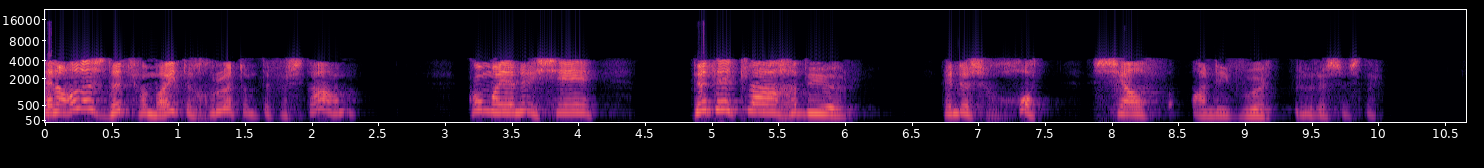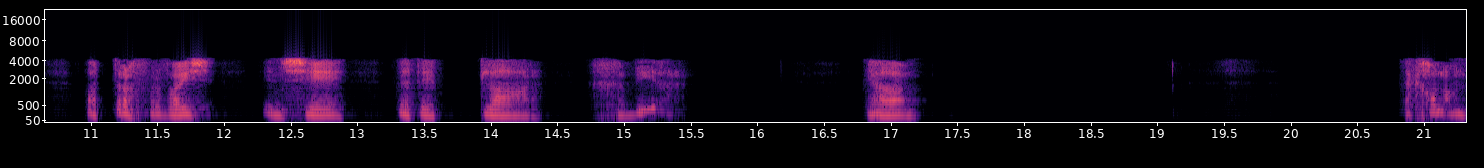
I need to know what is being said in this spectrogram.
En al is dit vir my te groot om te verstaan, kom hy en hy sê dit het klaar gebeur. En dis God self aan die woord, broer en suster. Wat terugverwys en sê dit het klaar gebeur. Ja. Ek gaan aan.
